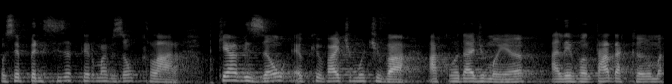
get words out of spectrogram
você precisa ter uma visão clara. Porque a visão é o que vai te motivar a acordar de manhã, a levantar da cama,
